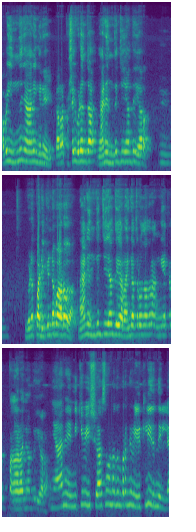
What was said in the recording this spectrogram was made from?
അപ്പൊ ഇന്ന് ഞാൻ ഇങ്ങനെയായി കാരണം പക്ഷെ ഇവിടെ എന്താ? ഞാൻ എന്തും ചെയ്യാൻ തയ്യാറാണ്. ഇവിടെ പഠിക്കേണ്ട പാഠം അതാ ഞാൻ എന്തും ചെയ്യാൻ തയ്യാറാണ് അതിന്റെ അത്ര ഒന്നും അങ്ങേറ്റം താഴാൻ ഞാൻ തയ്യാറാണ് ഞാൻ എനിക്ക് വിശ്വാസം ഉണ്ടെന്നും പറഞ്ഞ് വീട്ടിലിരുന്നില്ല.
